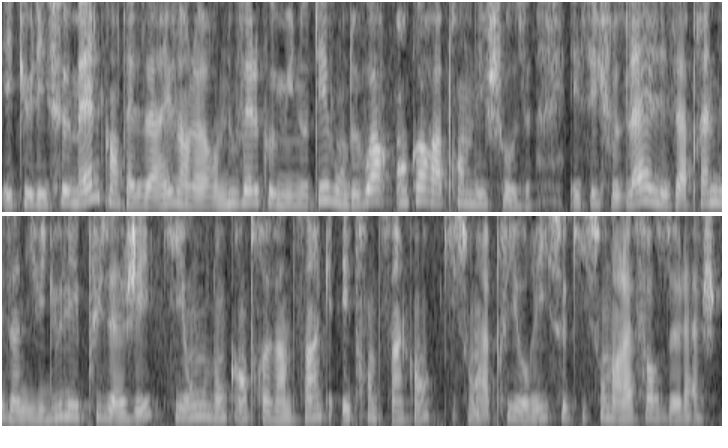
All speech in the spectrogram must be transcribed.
et que les femelles, quand elles arrivent dans leur nouvelle communauté, vont devoir encore apprendre des choses. Et ces choses-là, elles les apprennent des individus les plus âgés qui ont donc entre 25 et 35 ans, qui sont a priori ceux qui sont dans la force de l'âge.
